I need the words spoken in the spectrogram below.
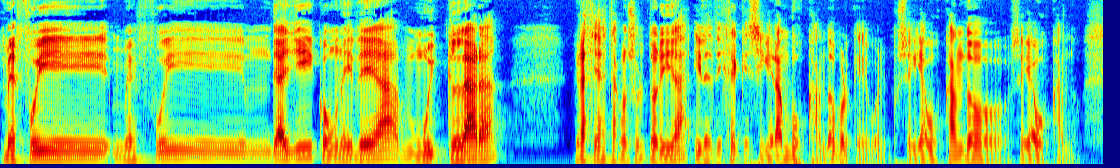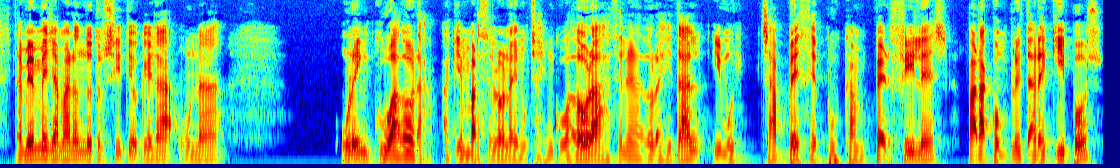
me fui, me fui de allí con una idea muy clara gracias a esta consultoría y les dije que siguieran buscando, porque bueno, pues seguía buscando, seguía buscando. También me llamaron de otro sitio que era una una incubadora. Aquí en Barcelona hay muchas incubadoras, aceleradoras y tal, y muchas veces buscan perfiles para completar equipos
